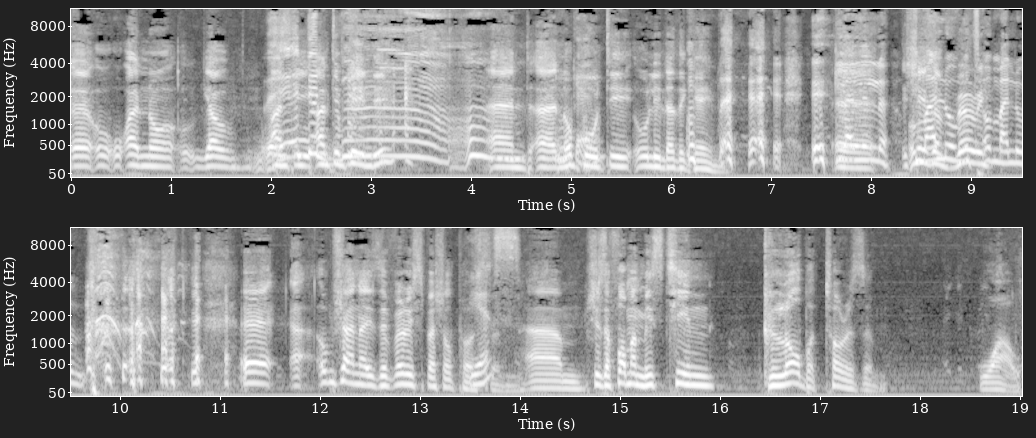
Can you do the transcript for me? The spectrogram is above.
uh, u- u- ano, yaw, Auntie, Auntie Pindi, and uh, no Okay. Puti, Ulinda the game. lalela she's a very- uh, uh, Umshana is a very special person. Yes. Um, she's a former Miss Teen Global Tourism. Wow.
